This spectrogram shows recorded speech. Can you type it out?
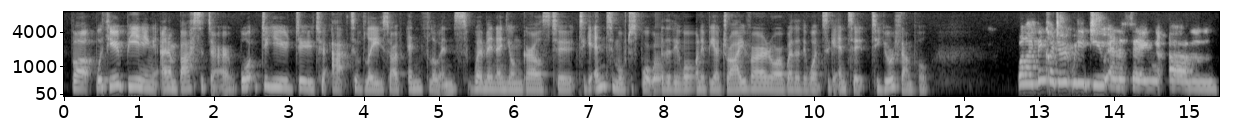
But with you being an ambassador, what do you do to actively sort of influence women and young girls to to get into motorsport, whether they want to be a driver or whether they want to get into to your example? Well, I think I don't really do anything um,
